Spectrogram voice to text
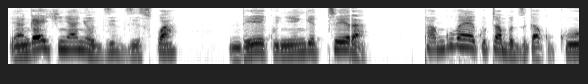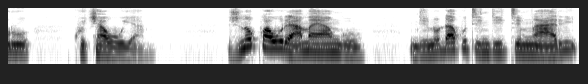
yanga ichinyanyodzidziswa ndeyekunyengetera panguva yekutambudzika kukuru kuchauya. Zvino kwauri hama yangu ndinoda kuti nditi mwari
